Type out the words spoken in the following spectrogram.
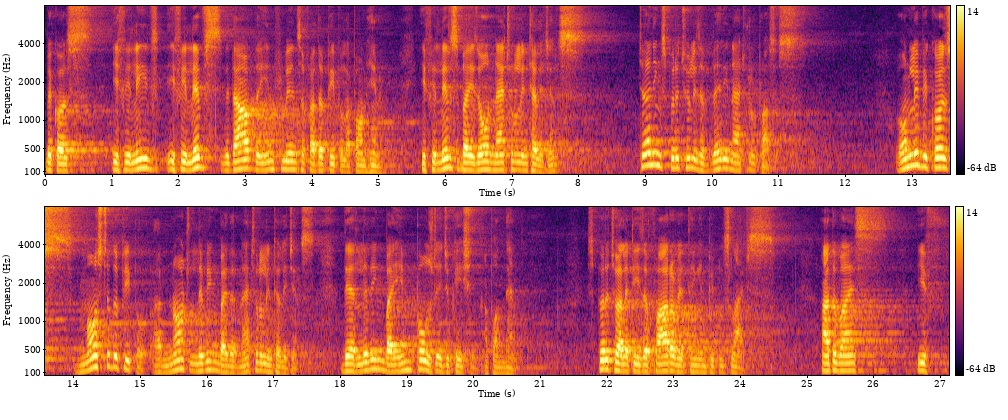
Because if he lives… if he lives without the influence of other people upon him, if he lives by his own natural intelligence, turning spiritual is a very natural process. Only because most of the people are not living by their natural intelligence, they are living by imposed education upon them. Spirituality is a faraway thing in people's lives. Otherwise, if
